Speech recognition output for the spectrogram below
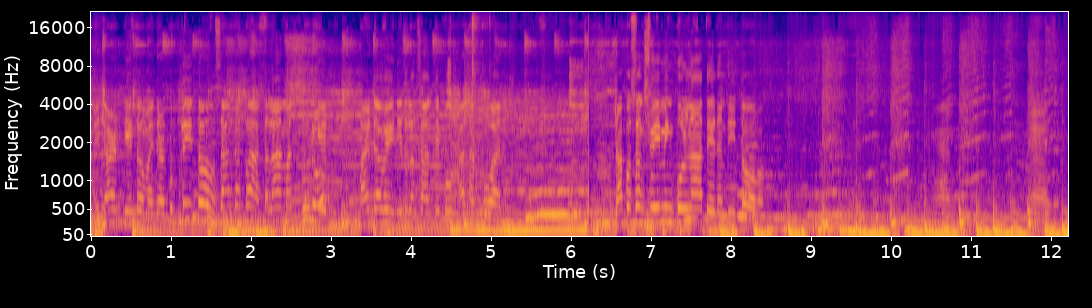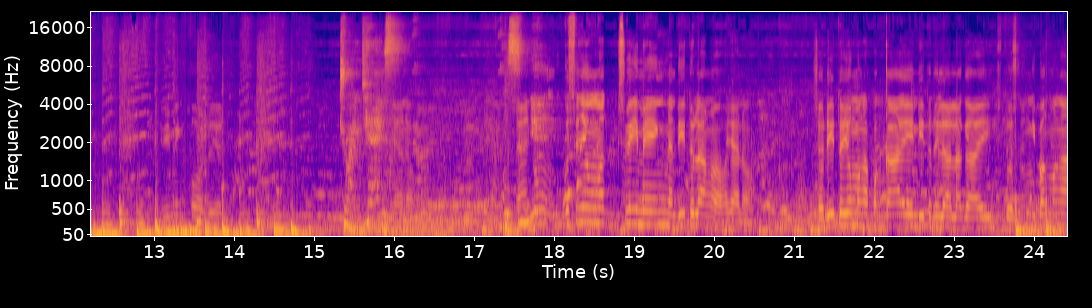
May dark dito, may dark. Kompleto. Saan ka pa? Salamat Bukit. By the way, dito lang sa Antipolo. Atagpuan. Tapos ang swimming pool natin nandito. Ayan. Try text. Ayan o. Yan, kung gusto niyo mag-swimming, nandito lang oh, ayan oh. So dito yung mga pagkain, dito nilalagay. Tapos yung ibang mga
